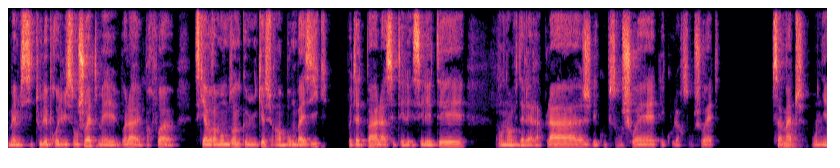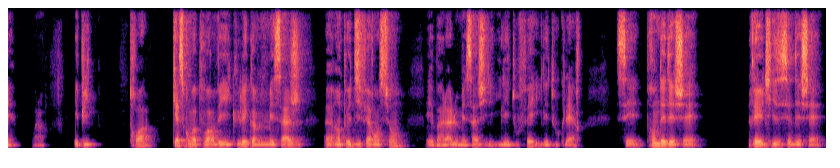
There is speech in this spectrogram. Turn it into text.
Même si tous les produits sont chouettes, mais voilà, parfois, est-ce qu'il y a vraiment besoin de communiquer sur un bon basique? Peut-être pas. Là, c'est l'été, on a envie d'aller à la plage, les coupes sont chouettes, les couleurs sont chouettes. Ça match, on y est, voilà. Et puis 3, qu'est-ce qu'on va pouvoir véhiculer comme message, heu, un peu différenciant? Et bah, là, le message, il est tout fait, il est tout clair. C'est prendre des déchets, réutiliser ces déchets,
